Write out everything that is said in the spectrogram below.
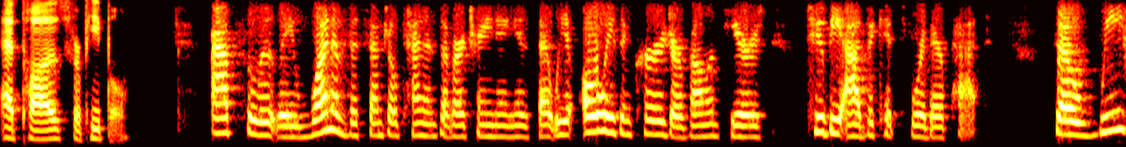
at Paws for People. Absolutely. One of the central tenets of our training is that we always encourage our volunteers to be advocates for their pet. So we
